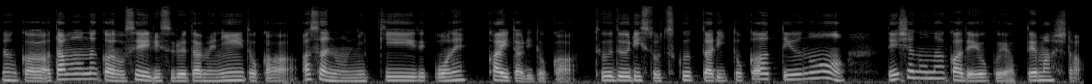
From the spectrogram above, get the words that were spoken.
なんか頭の中を整理するためにとか朝の日記をね書いたりとか to do リスト作ったりとかっていうのを電車の中でよくやってました。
